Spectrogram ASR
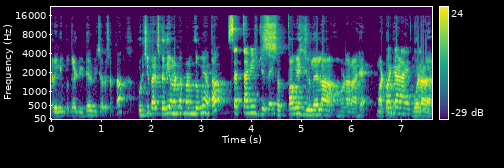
ट्रेनिंगबद्दल डिटेल विचारू शकता पुढची बॅच कधी म्हटलं मॅडम तुम्ही आता सत्तावीस जुलै सत्तावीस जुलैला होणार आहे. वडाळा.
